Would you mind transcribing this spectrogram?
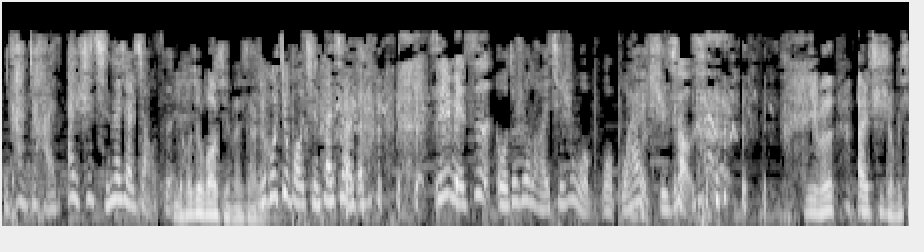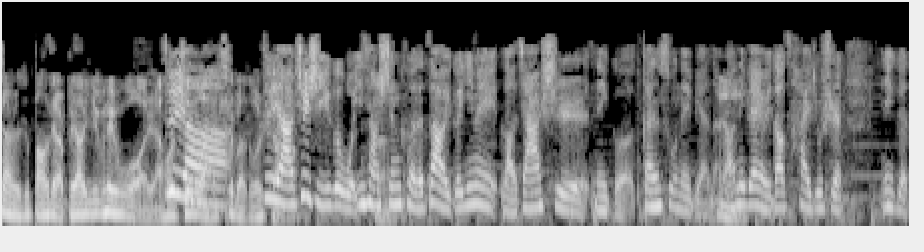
你看这孩子爱吃芹菜馅饺子，以后就包芹菜馅以后就包芹菜馅的。所以每次我都说姥爷，其实我我不爱吃饺子。你们爱吃什么馅的就包点，不要因为我然后只有我吃不了多少。对呀，这是一个我印象深刻的。再有一个，因为老家是那个甘肃那边的，然后那边有一道菜就是那个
